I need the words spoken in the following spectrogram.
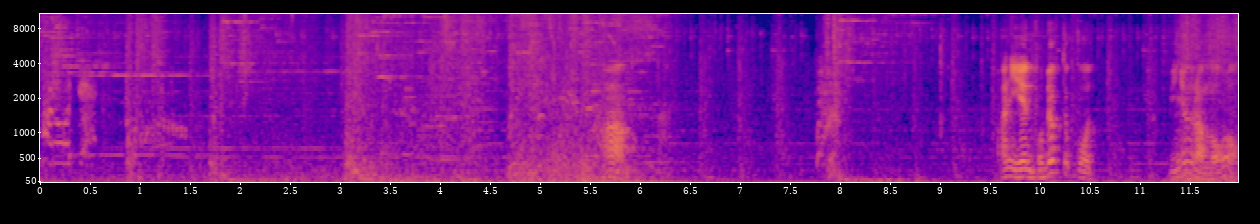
바로 어제. 아. 아니 얜 도벽 듣고 미니언을 안 먹어.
